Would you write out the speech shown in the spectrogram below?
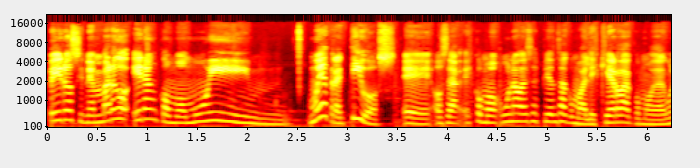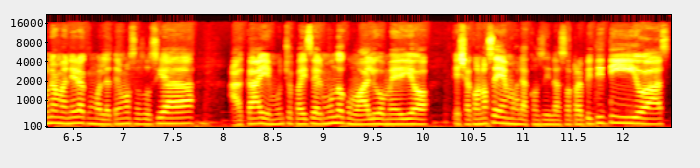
pero sin embargo eran como muy, muy atractivos. Eh, o sea, es como una veces piensa como a la izquierda, como de alguna manera como la tenemos asociada acá y en muchos países del mundo, como algo medio que ya conocemos, las consignas son repetitivas,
